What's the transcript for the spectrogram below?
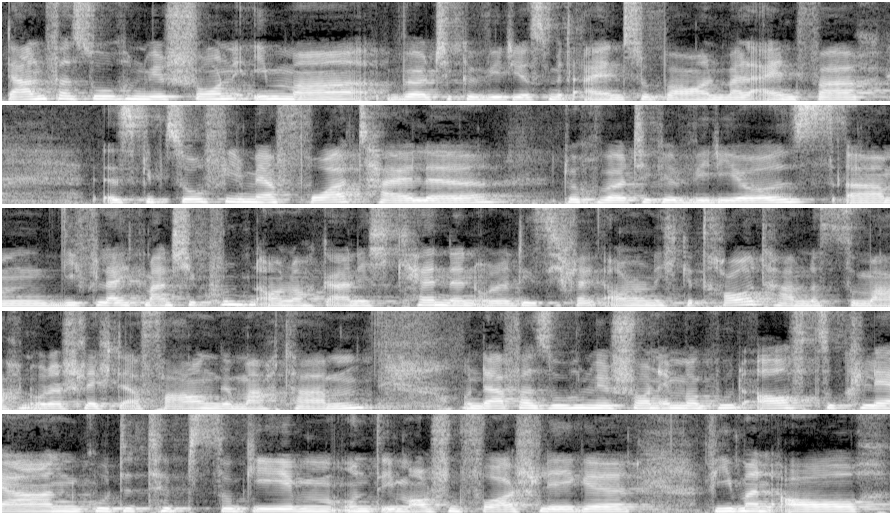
dann versuchen wir schon immer Vertical Videos mit einzubauen, weil einfach es gibt so viel mehr Vorteile durch Vertical Videos, ähm, die vielleicht manche Kunden auch noch gar nicht kennen oder die sich vielleicht auch noch nicht getraut haben, das zu machen oder schlechte Erfahrungen gemacht haben. Und da versuchen wir schon immer gut aufzuklären, gute Tipps zu geben und eben auch schon Vorschläge, wie man auch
